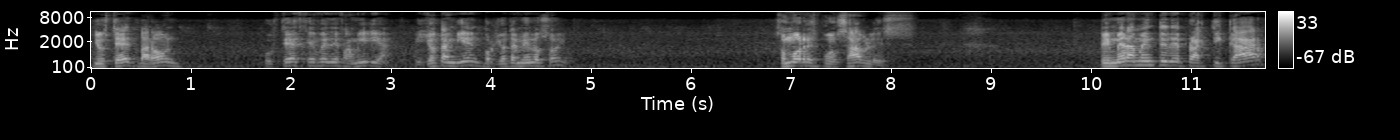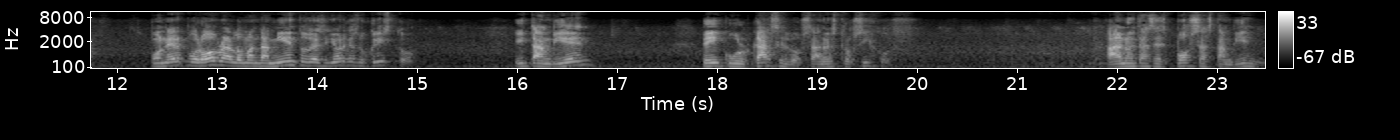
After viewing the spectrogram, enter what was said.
Y usted, varón, usted jefe de familia, y yo también, porque yo también lo soy. Somos responsables. Primeramente de practicar, poner por obra los mandamientos del Señor Jesucristo. Y también de inculcárselos a nuestros hijos. A nuestras esposas también.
